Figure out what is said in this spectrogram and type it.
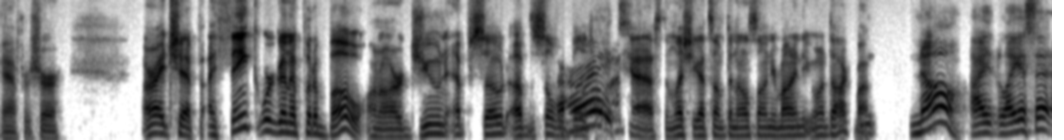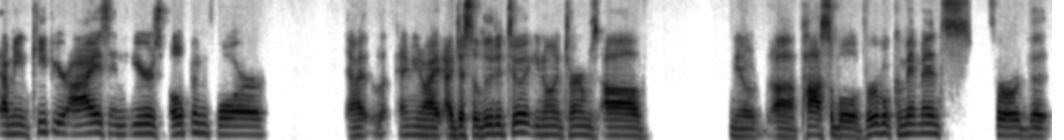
Yeah for sure. All right chip i think we're going to put a bow on our june episode of the silver bullet right. podcast unless you got something else on your mind that you want to talk about. No i like i said i mean keep your eyes and ears open for uh, and you know I, I just alluded to it you know in terms of you know uh, possible verbal commitments for the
